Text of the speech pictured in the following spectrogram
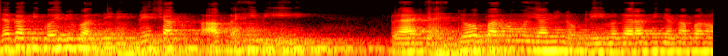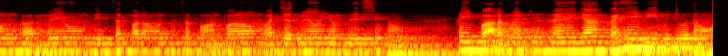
जगह की कोई भी पाबंदी नहीं बेशक आप कहीं भी बैठ जाएँ। जो पर हों, यानी नौकरी वगैरह की जगह पर हों, घर में हों, बिस्तर पर हों सफान पर हों, मस्जिद में हों या मदरसे में हों, कहीं पार्क में फिर रहे हैं या कहीं भी मौजूद हों,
